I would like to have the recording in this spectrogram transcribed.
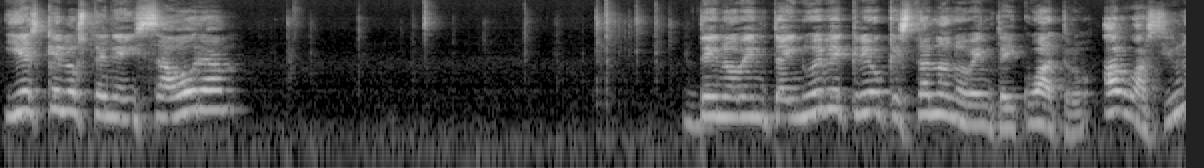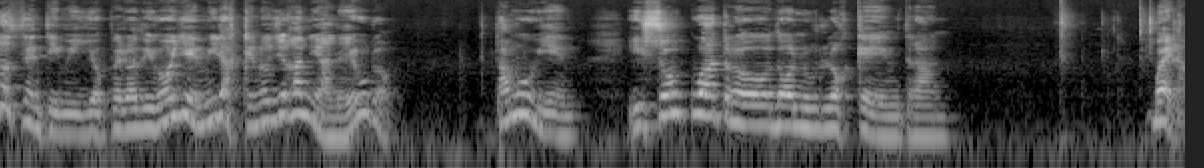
Y es que los tenéis ahora de 99 creo que están a 94. Algo así, unos centimillos. Pero digo, oye, mira, es que no llega ni al euro. Está muy bien. Y son cuatro donuts los que entran. Bueno,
